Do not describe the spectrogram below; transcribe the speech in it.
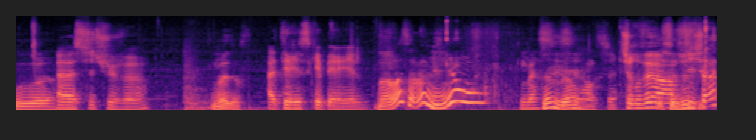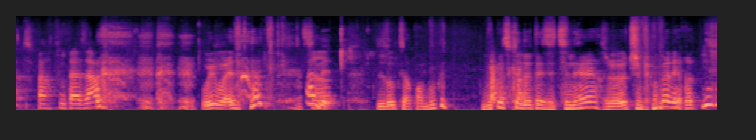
Ou. euh, Euh, si tu veux. Vas-y. À tes risques et périls. Non, ça va, mignon. Merci, c'est gentil. Tu veux un C'est petit juste- shot par tout hasard? Oui, ouais. ah, mais disons que ça prend beaucoup, beaucoup de screens de tes itinéraires, je- tu peux pas les retenir.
